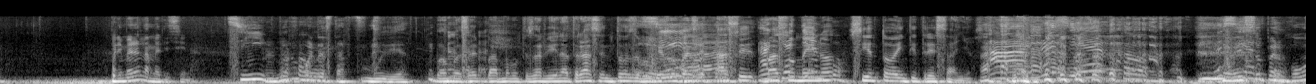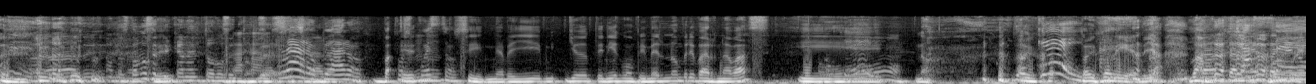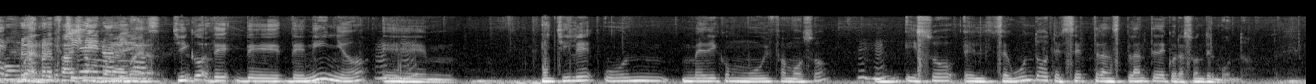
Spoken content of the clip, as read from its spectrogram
Primero en la medicina. Sí, por Primero, favor. buenas tardes. Muy bien. Vamos a, hacer, vamos a empezar bien atrás entonces, porque Sí. hace, hace ¿A más o menos tiempo? 123 años. Ay, no es cierto. No es Te ves cierto. súper joven. Ah, no, estamos en el canal todos entonces. Claro, claro, Ba- por eh, supuesto. sí, mi apellido, yo tenía como primer nombre Barnabás y no. Estoy, jodiendo, ya. Vamos. Ya sé. Chileno. Bueno, chicos, de, de, de niño, eh, en Chile, un médico muy famoso hizo el segundo o tercer trasplante de corazón del mundo.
